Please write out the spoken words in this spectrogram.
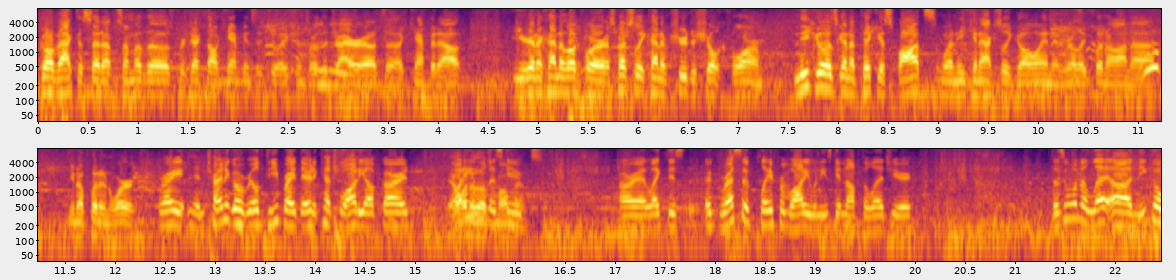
go back to set up some of those projectile camping situations or the gyro to camp it out. You're going to kind of look for, especially kind of true to Shulk form. Nicko is going to pick his spots when he can actually go in and really put on, uh, you know, put in work. Right, and trying to go real deep right there to catch Wadi off guard. Yeah, Wadi one of those moments. All right, I like this aggressive play from Wadi when he's getting off the ledge here. Doesn't want to let uh, Nicko.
